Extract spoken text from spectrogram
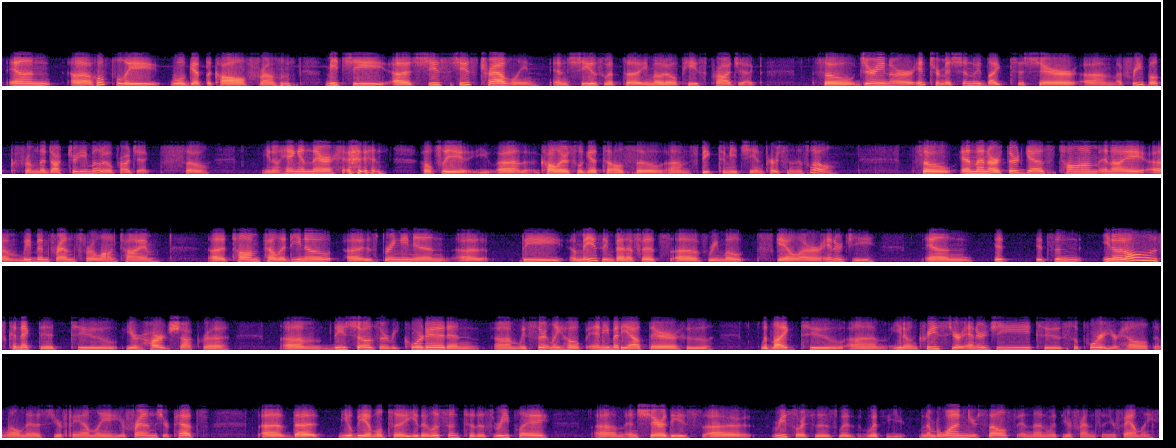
And uh, hopefully we'll get the call from Michi. Uh, she's she's traveling and she is with the Emoto Peace Project. So during our intermission, we'd like to share um, a free book from the Dr. Emoto Project. So, you know, hang in there, and hopefully uh, callers will get to also um, speak to Michi in person as well. so, and then our third guest, Tom and I, um, we've been friends for a long time. Uh, Tom Paladino uh, is bringing in uh, the amazing benefits of remote scalar energy, and it it's in you know it all is connected to your heart chakra. Um, these shows are recorded, and um, we certainly hope anybody out there who would like to um, you know increase your energy to support your health and wellness, your family, your friends, your pets, uh, that you'll be able to either listen to this replay um, and share these uh, resources with with number one yourself and then with your friends and your family.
